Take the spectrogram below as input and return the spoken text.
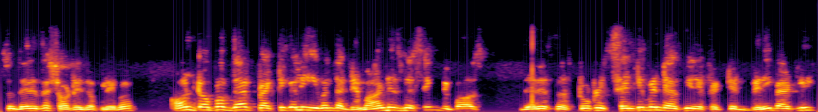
So there is a shortage of labor. On top of that, practically even the demand is missing because there is the total sentiment has been affected very badly,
